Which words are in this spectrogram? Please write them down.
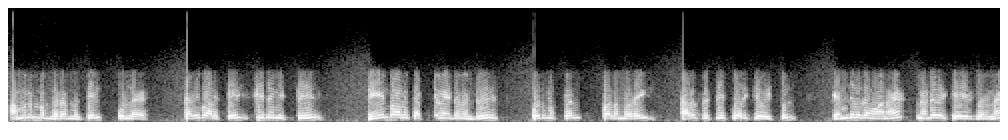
அமரம்பம் கிராமத்தில் உள்ள தரைபாலத்தை சீரமைத்து மேம்பாலம் கட்ட வேண்டும் என்று பொதுமக்கள் பலமுறை அரசுக்கு கோரிக்கை வைத்தும் எந்த விதமான நடவடிக்கை என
